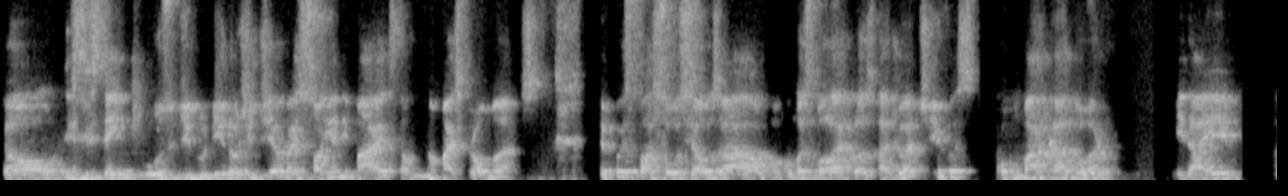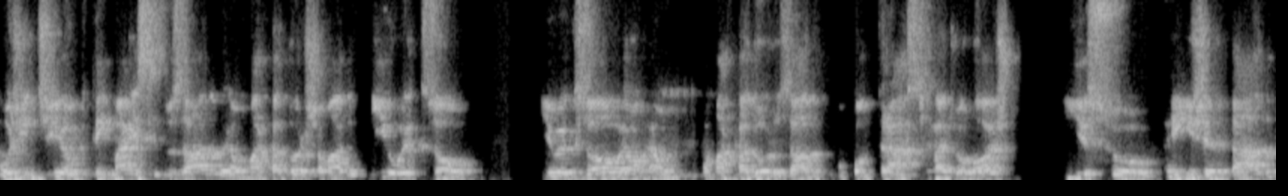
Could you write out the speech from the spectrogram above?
Então, existem uso de inulina hoje em dia, mas só em animais, não, não mais para humanos. Depois passou-se a usar algumas moléculas radioativas como marcador, e daí, hoje em dia, o que tem mais sido usado é um marcador chamado IOXOL. IOXOL é um, é um, é um marcador usado como contraste radiológico, isso é injetado,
